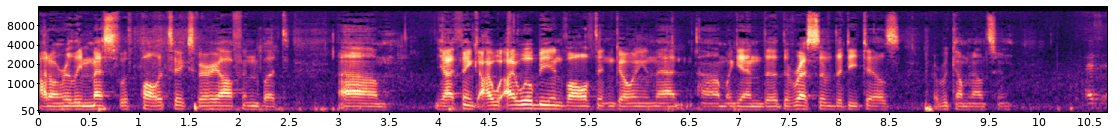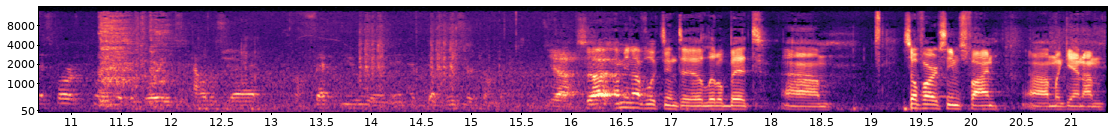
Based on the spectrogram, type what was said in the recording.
I don't really mess with politics very often, but um, yeah, I think I, w- I will be involved in going in that. Um, again, the the rest of the details are be coming out soon. As, as far as playing with the Braves, how does that affect you, and, and have you done research on that? Yeah. So I, I mean, I've looked into it a little bit. Um, so far, it seems fine. Um, again, I'm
